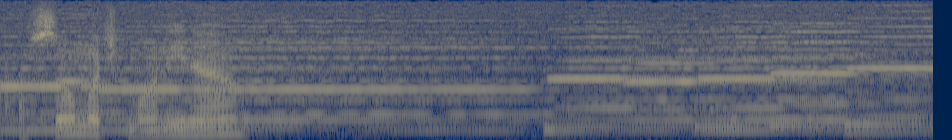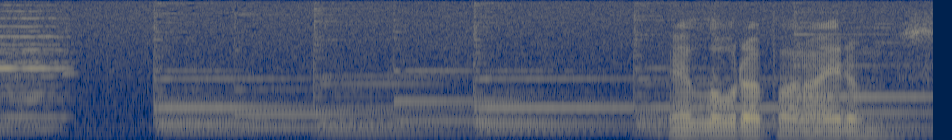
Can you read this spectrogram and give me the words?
I have so much money now. I load up on items.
